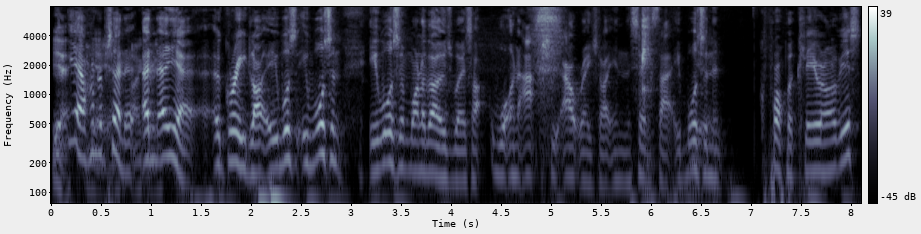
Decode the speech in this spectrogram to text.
Yeah, Yeah, hundred percent. yeah, I And uh, yeah, agreed. Like it was, it wasn't, it wasn't one of those where it's like what an absolute outrage. Like in the sense that it wasn't proper, clear and obvious.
